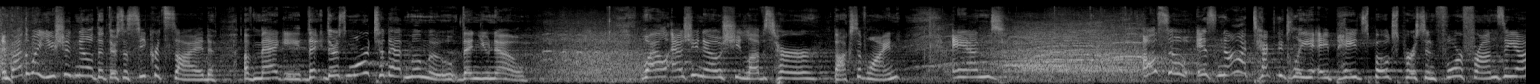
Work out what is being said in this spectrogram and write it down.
And by the way, you should know that there's a secret side of Maggie. There's more to that moo than you know. Well, as you know, she loves her box of wine and also is not technically a paid spokesperson for Franzia,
